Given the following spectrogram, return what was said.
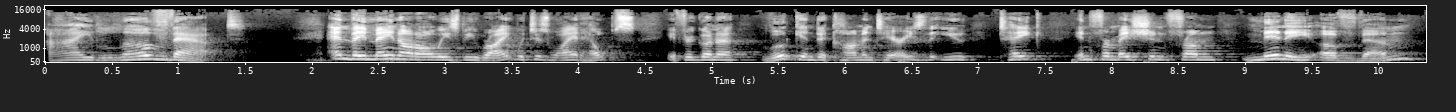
I love that. And they may not always be right, which is why it helps if you're going to look into commentaries that you take information from many of them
